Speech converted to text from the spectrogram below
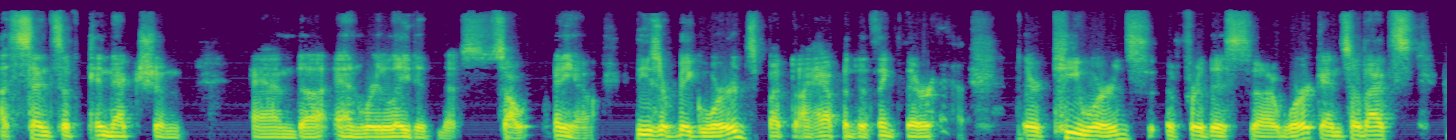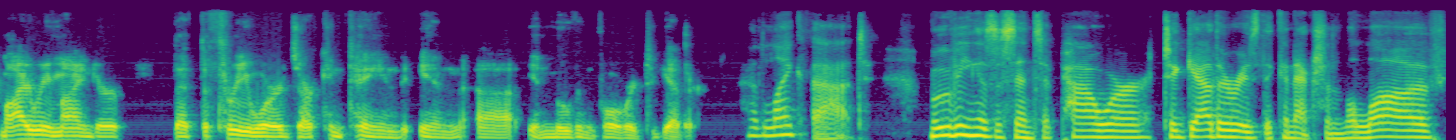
a sense of connection and uh, and relatedness. So anyhow, these are big words, but I happen to think they're they're key words for this uh, work, and so that's my reminder that the three words are contained in uh, in moving forward together. I like that. Moving is a sense of power. Together is the connection, the love,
